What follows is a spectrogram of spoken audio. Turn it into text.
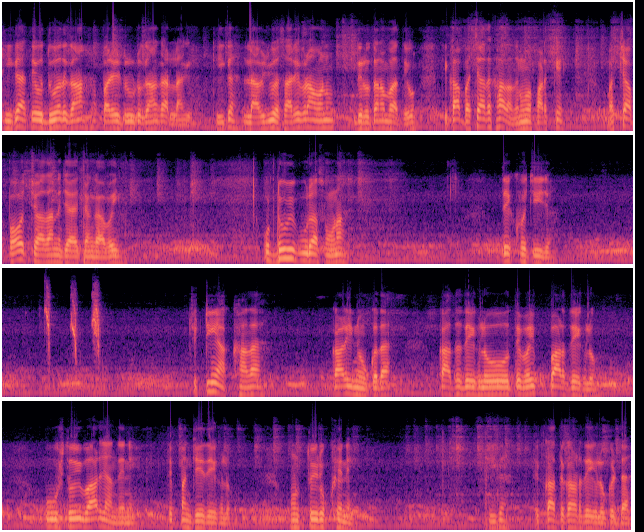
ਠੀਕ ਹੈ, ਤੇ ਉਦੋਂ ਬਾਅਦ ਗਾਂ ਆਪਾਂ ਰੇਟ ਰੂਟ ਗਾਂ ਕਰ ਲਾਂਗੇ। ਠੀਕ ਹੈ, ਲਵ ਯੂ ਆ ਸਾਰੇ ਭਰਾਵਾਂ ਨੂੰ, ਦਿਲੋਂ ਧੰਨਵਾਦ ਦਿਓ। ਤੇ ਕਾ ਬੱਚਾ ਦਿਖਾ ਦਾਂ ਤੈਨੂੰ ਮੈਂ ਫੜ ਕੇ। ਬੱਚਾ ਬਹੁਤ ਜ਼ਿਆਦਾ ਨਜਾਇਜ਼ ਚੰਗਾ ਬਈ। ਉੱਡੂ ਵੀ ਪੂਰਾ ਸੋਹਣਾ। ਦੇਖੋ ਚੀਜ਼। ਚਿੱਟੀਆਂ ਅੱਖਾਂ ਦਾ, ਕਾਲੀ ਨੋਕ ਦਾ। ਕੱਦ ਦੇਖ ਲਓ ਤੇ ਬਈ ਪਰ ਦੇਖ ਲਓ। ਪੂਛ ਤੋਂ ਵੀ ਬਾਹਰ ਜਾਂਦੇ ਨੇ ਤੇ ਪੰਜੇ ਦੇਖ ਲਓ। ਹੁਣ ਤੋਂ ਹੀ ਰੁੱਖੇ ਨੇ। ਠੀਕ ਹੈ? ਤੇ ਕੱਦ ਕਾਠ ਦੇਖ ਲਓ ਕਿੱਡਾ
